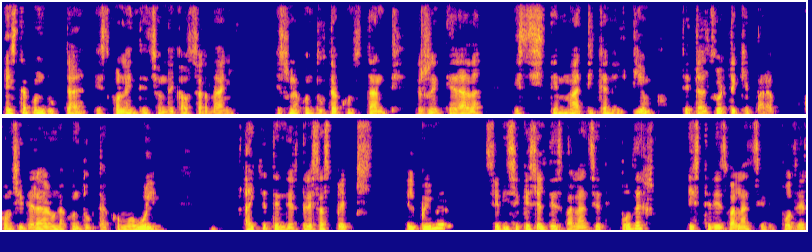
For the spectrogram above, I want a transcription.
Esta conducta es con la intención de causar daño. Es una conducta constante, es reiterada, es sistemática en el tiempo, de tal suerte que para considerar una conducta como bullying hay que atender tres aspectos. El primero se dice que es el desbalance de poder. Este desbalance de poder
